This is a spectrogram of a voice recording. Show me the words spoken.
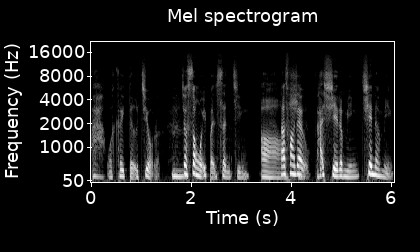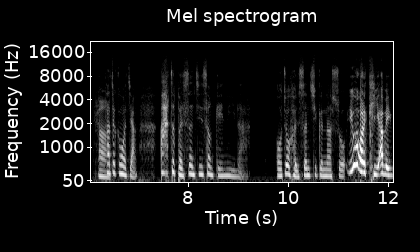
啊，我可以得救了，嗯，就送我一本圣经。哦，然后放在是。还写了名，签了名，她、哦、就跟我讲啊，这本圣经送给你啦，我就很生气跟她说，因为我的气还没，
